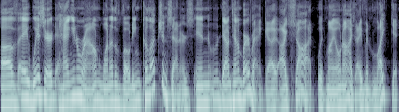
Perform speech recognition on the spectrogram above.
of a wizard hanging around one of the voting collection centers in downtown Burbank. I, I saw it with my own eyes. I even liked it.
